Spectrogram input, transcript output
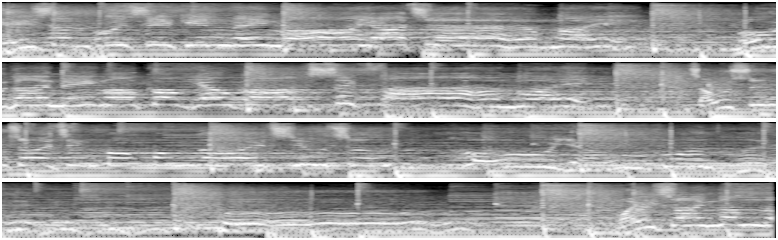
其实每次见你我也着迷，无奈你我各有各色范围。就算在寂寞梦内超出好友关系。唯在暗里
